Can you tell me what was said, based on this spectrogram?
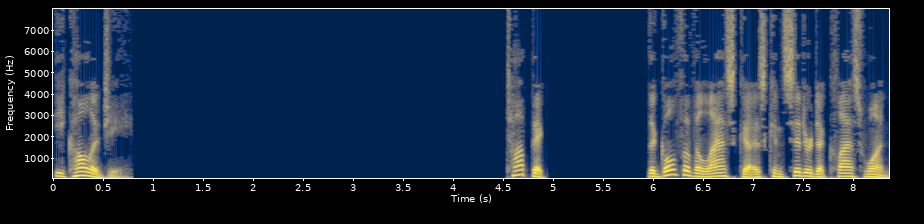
Ecology the Gulf of Alaska is considered a Class 1,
